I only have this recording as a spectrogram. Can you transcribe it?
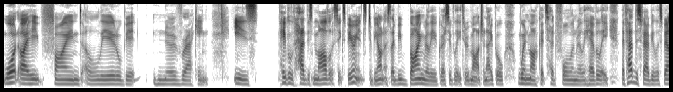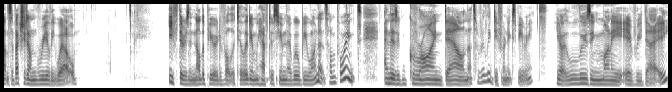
What I find a little bit nerve wracking is people have had this marvelous experience, to be honest. They'd be buying really aggressively through March and April when markets had fallen really heavily. They've had this fabulous bounce. They've actually done really well if there is another period of volatility, and we have to assume there will be one at some point, and there's a grind down, that's a really different experience. You know, losing money every day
